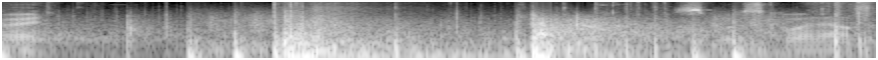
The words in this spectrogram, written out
Right. Smoke's going out.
